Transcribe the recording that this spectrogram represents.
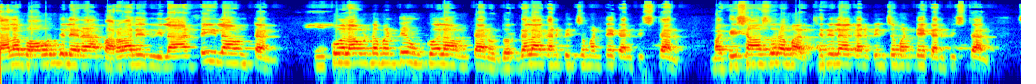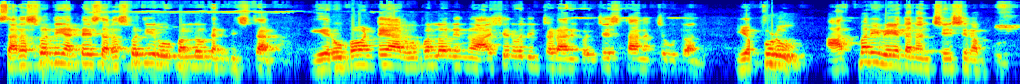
చాలా బాగుంది లేరా పర్వాలేదు ఇలా అంటే ఇలా ఉంటాను. ఇంకోలా ఉండమంటే ఇంకోలా ఉంటాను. దుర్గలా కనిపించమంటే కనిపిస్తాను. మహిషాసుర మర్ధినిలా కనిపించమంటే కనిపిస్తాను. సరస్వతి అంటే సరస్వతి రూపంలో కనిపిస్తాను. ఏ రూపం అంటే ఆ రూపంలో నిన్ను ఆశీర్వదించడానికి వచ్చేస్తానని చెబుతోంది. ఎప్పుడు ఆత్మనివేదనం చేసినప్పుడు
